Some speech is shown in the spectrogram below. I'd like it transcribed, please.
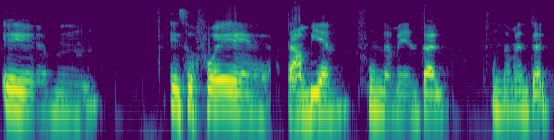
Eh, eso fue también fundamental, fundamental.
